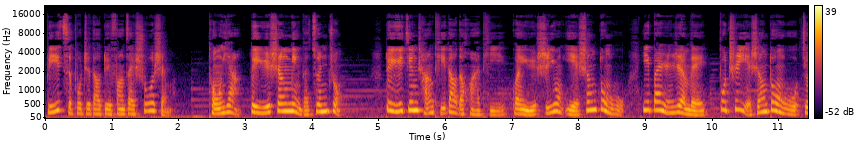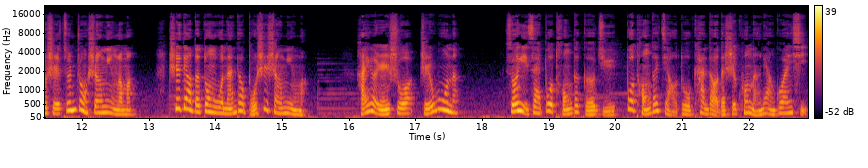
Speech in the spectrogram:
彼此不知道对方在说什么。同样，对于生命的尊重，对于经常提到的话题，关于食用野生动物，一般人认为不吃野生动物就是尊重生命了吗？吃掉的动物难道不是生命吗？还有人说植物呢？所以在不同的格局、不同的角度看到的时空能量关系，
